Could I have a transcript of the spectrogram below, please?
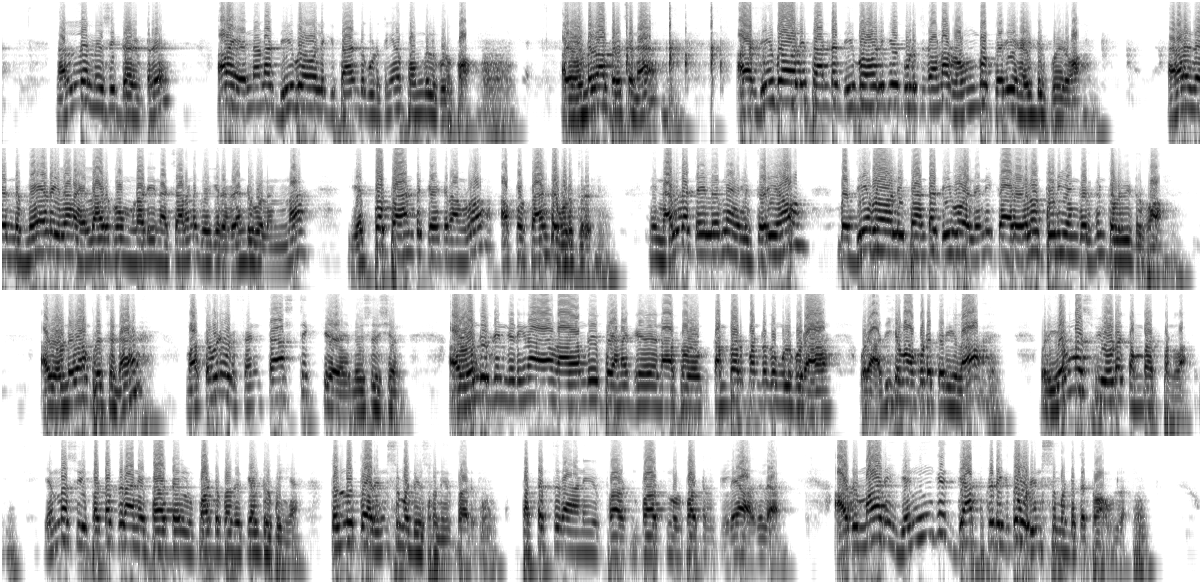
நல்ல மியூசிக் டைரக்டர் ஆனா என்னன்னா தீபாவளிக்கு பேண்ட் கொடுத்தீங்கன்னா பொங்கல் கொடுப்பான். அது ஒண்ணுதான் பிரச்சனை. ஆனா தீபாவளி பேண்ட்டை தீபாவளிக்கே கொடுத்துட்டான்னா ரொம்ப பெரிய ஹைட்டுக்கு போயிடுவான். அதனால இந்த இந்த மேடையில நான் எல்லாருக்கும் முன்னாடி நான் சரணுக்கு வைக்கிற வேண்டுகோள் என்னன்னா எப்ப பேண்ட் கேக்குறாங்களோ அப்ப பேண்ட்டை கொடுத்துரு. நீ நல்ல டெய்லர்னு எங்களுக்கு தெரியும் பட் தீபாவளி பேண்ட்டை தீபாவளி அன்னைக்கு காலையில துணி எங்க இருக்குன்னு தொலைவிட்டு இருப்பான். அது ஒண்ணுதான் பிரச்சனை. மற்றபடி ஒரு ஃபென்டாஸ்டிக் மியூசிஷியன் அவர் வந்து எப்படின்னு கேட்டீங்கன்னா நான் வந்து இப்போ எனக்கு நான் இப்போ கம்பேர் பண்றது உங்களுக்கு கூட ஒரு அதிகமா கூட தெரியலாம் ஒரு எம்எஸ்பியோட கம்பேர் பண்ணலாம். எம்எஸ்வி பட்டத்திராணி பாட்டல் பாட்டு பார்த்து கேட்டிருப்பீங்க தொண்ணூத்தாறு இன்ஸ்ட்ருமெண்ட் யூஸ் பண்ணியிருப்பாரு. பட்டத்திராணி பாட்டு பாட்டுன்னு ஒரு பாட்டு இருக்கு இல்லையா அதுல. அது மாதிரி எங்க கேப் கிடைக்குதோ ஒரு இன்ஸ்ட்ருமெண்ட் தட்டுவான் உள்ள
